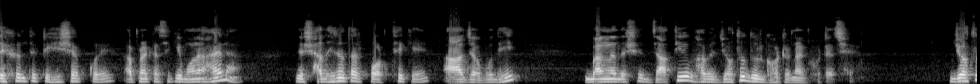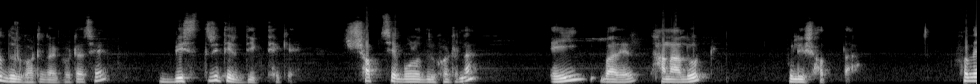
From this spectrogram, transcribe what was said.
দেখুন তো একটু হিসাব করে, আপনার কাছে কি মনে হয় না যে স্বাধীনতার পর থেকে আজ অবধি বাংলাদেশে জাতীয়ভাবে যত দুর্ঘটনা ঘটেছে, যত দুর্ঘটনা ঘটেছে, বিস্তৃতির দিক থেকে সবচেয়ে বড় দুর্ঘটনা এইবারের থানা লুট পুলিশ হত্যা। ফলে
